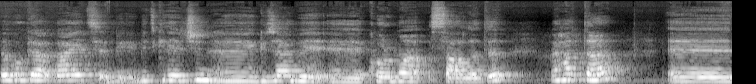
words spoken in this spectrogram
Ve bu ga- gayet bi- bitkiler için e, güzel bir e, koruma sağladı. Ve hatta e,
